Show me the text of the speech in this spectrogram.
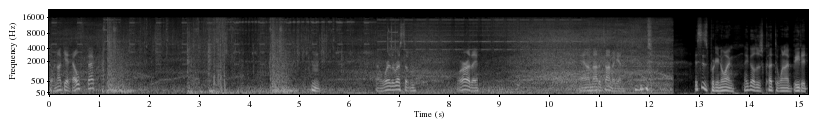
Do I not get health back? Hmm. Now, where are the rest of them? Where are they? And I'm out of time again. this is pretty annoying. Maybe I'll just cut to when I beat it.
